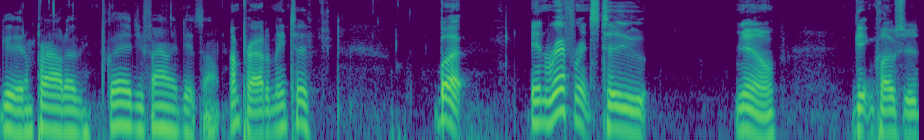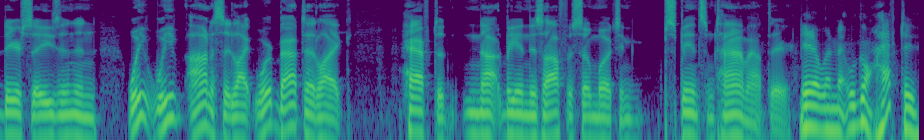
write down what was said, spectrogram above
Good. I'm proud of you. Glad you finally did something. I'm proud of me too. But in reference to, you know, getting closer to deer season, and we we honestly like we're about to like have to not be in this office so much and spend some time out there. Yeah, we're, we're going to have to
